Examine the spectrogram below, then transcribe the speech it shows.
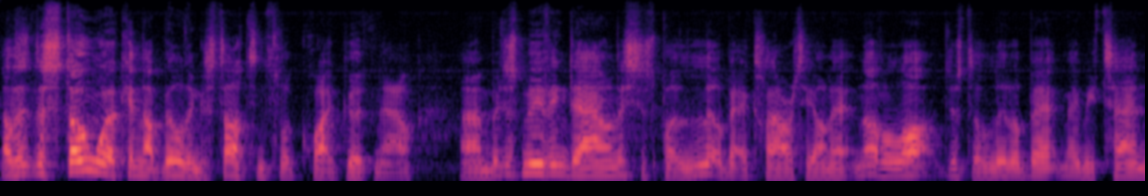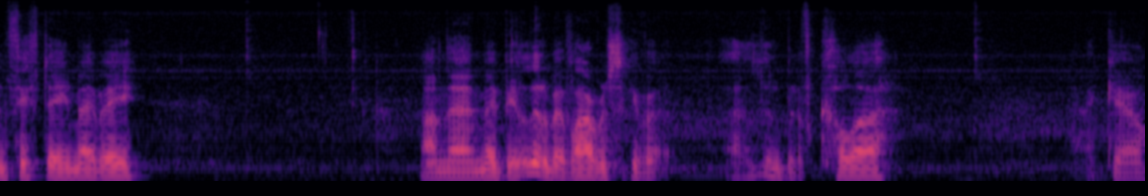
Now the, the stonework in that building is starting to look quite good now. Um, but just moving down, let's just put a little bit of clarity on it. Not a lot, just a little bit, maybe 10, 15 maybe. And then maybe a little bit of vibrance to give it a little bit of colour. There we go.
